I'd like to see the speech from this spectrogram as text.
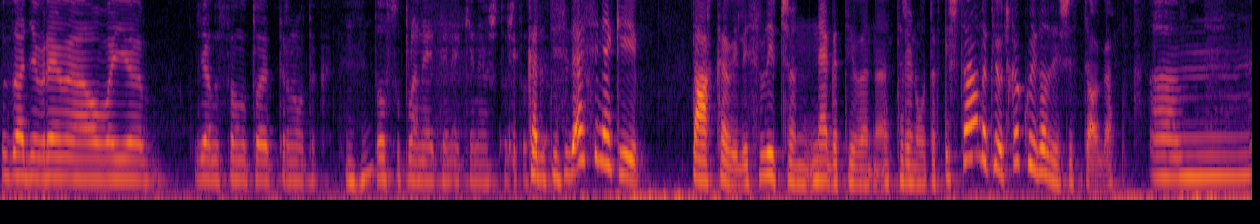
u zadnje vreme, a ovaj, jednostavno to je trenutak. Mm -hmm. To su planete neke nešto što Kada se... ti se desi neki takav ili sličan negativan trenutak, šta je onda ključ? Kako izlaziš iz toga? Um,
